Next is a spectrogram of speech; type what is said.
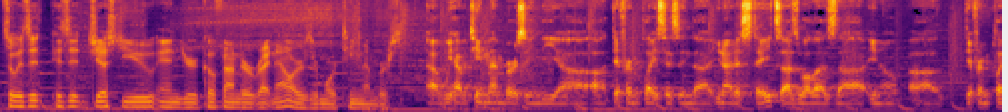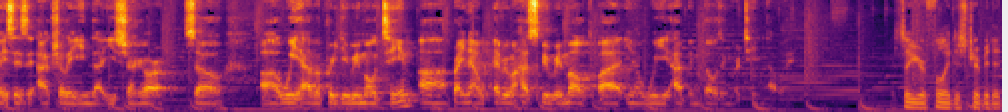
so is it is it just you and your co-founder right now or is there more team members Uh, we have team members in the uh, uh, different places in the United States, as well as uh, you know uh, different places actually in the Eastern Europe. So uh, we have a pretty remote team. right now, everyone has to be remote, but you know we have been building our team that way. So you're fully distributed.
